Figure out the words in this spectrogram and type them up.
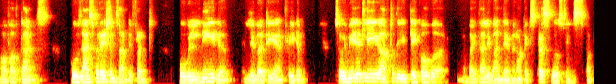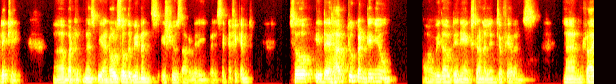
of Afghans whose aspirations are different, who will need liberty and freedom. So immediately after the takeover by Taliban. They may not express those things publicly, uh, but it must be, and also the women's issues are very, very significant. So if they have to continue uh, without any external interference and try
